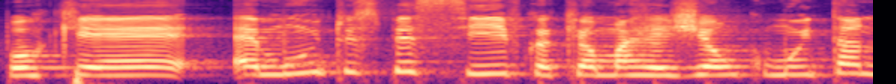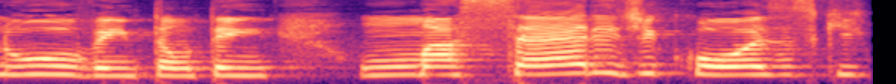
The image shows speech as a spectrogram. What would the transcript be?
porque é muito específica, que é uma região com muita nuvem, então tem tem uma série de coisas que,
